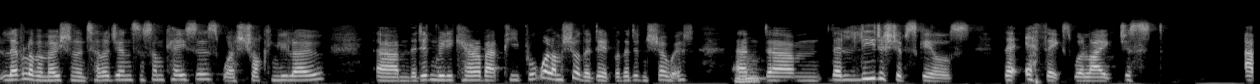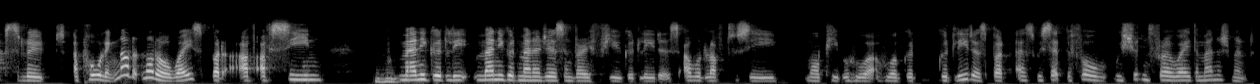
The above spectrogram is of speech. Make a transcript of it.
level of emotional intelligence in some cases were shockingly low. Um, they didn't really care about people. Well, I'm sure they did, but they didn't show it. Mm-hmm. And um, their leadership skills, their ethics were like just absolute appalling. Not not always, but I've I've seen mm-hmm. many good le- many good managers and very few good leaders. I would love to see more people who are who are good good leaders. But as we said before, we shouldn't throw away the management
